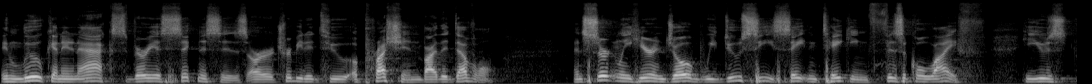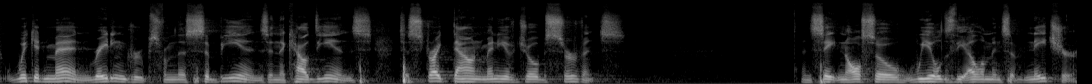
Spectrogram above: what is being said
In Luke and in Acts, various sicknesses are attributed to oppression by the devil. And certainly here in Job, we do see Satan taking physical life. He used wicked men, raiding groups from the Sabaeans and the Chaldeans to strike down many of Job's servants. And Satan also wields the elements of nature.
